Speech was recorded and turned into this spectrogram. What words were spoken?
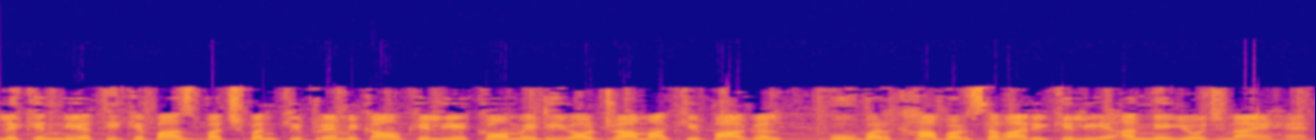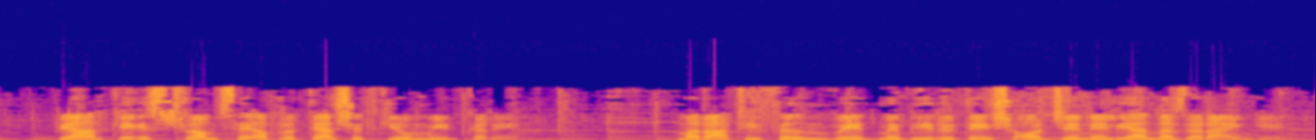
लेकिन नियति के पास बचपन की प्रेमिकाओं के लिए कॉमेडी और ड्रामा की पागल उबड़ खाबड़ सवारी के लिए अन्य योजनाएँ हैं, प्यार के इस श्रम से अप्रत्याशित की उम्मीद करें। मराठी फ़िल्म वेद में भी रितेश और जेनेलिया नज़र आएँगे।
